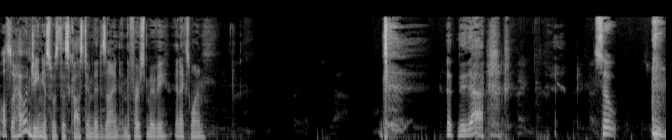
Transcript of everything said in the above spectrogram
Also, how ingenious was this costume they designed in the first movie in X1? yeah. So Hmm.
